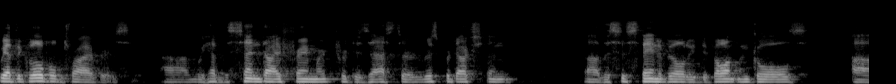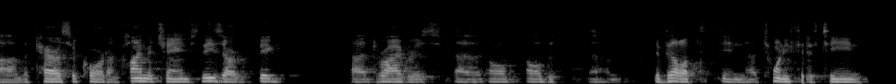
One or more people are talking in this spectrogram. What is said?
we have the global drivers. Uh, we have the Sendai framework for disaster risk reduction, uh, the sustainability development goals, uh, the Paris Accord on climate change. These are big uh, drivers, uh, all, all the, um, developed in uh, 2015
